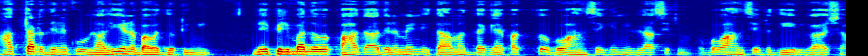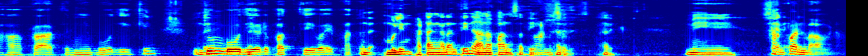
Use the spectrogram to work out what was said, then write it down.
හත් අට දෙනෙකු නලියන බව දොටිමි. මේ පිළිබඳව පහදා දෙන මෙන් ඊටමත් බැගෑපත්ව ඔබ වහන්සේගෙන් ඉල්ලා සිටිමි. ඔබ වහන්සේට දීර්ඝාෂ හා ප්‍රාර්ථනීය බෝධියකින් උතුම් බෝධියටපත් වේවයි පතමි. මුලින් පටන් ගන්න තියෙන ආනාපාන සතිය. හරි. හරි. මේ සක්මන් භාවනාව.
